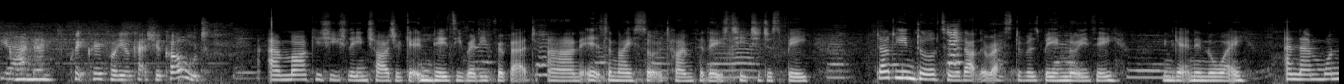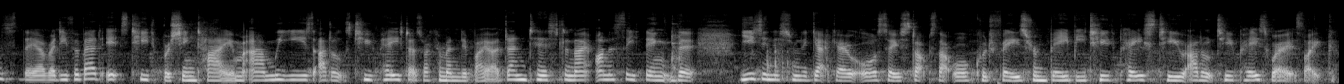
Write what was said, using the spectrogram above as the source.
Yeah. Come on then. Quick, quick or you'll catch your cold. And Mark is usually in charge of getting Daisy ready for bed. And it's a nice sort of time for those two to just be daddy and daughter without the rest of us being noisy and getting in the way. And then once they are ready for bed, it's teeth brushing time. And we use adults toothpaste as recommended by our dentist. And I honestly think that using this from the get-go also stops that awkward phase from baby toothpaste to adult toothpaste where it's like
